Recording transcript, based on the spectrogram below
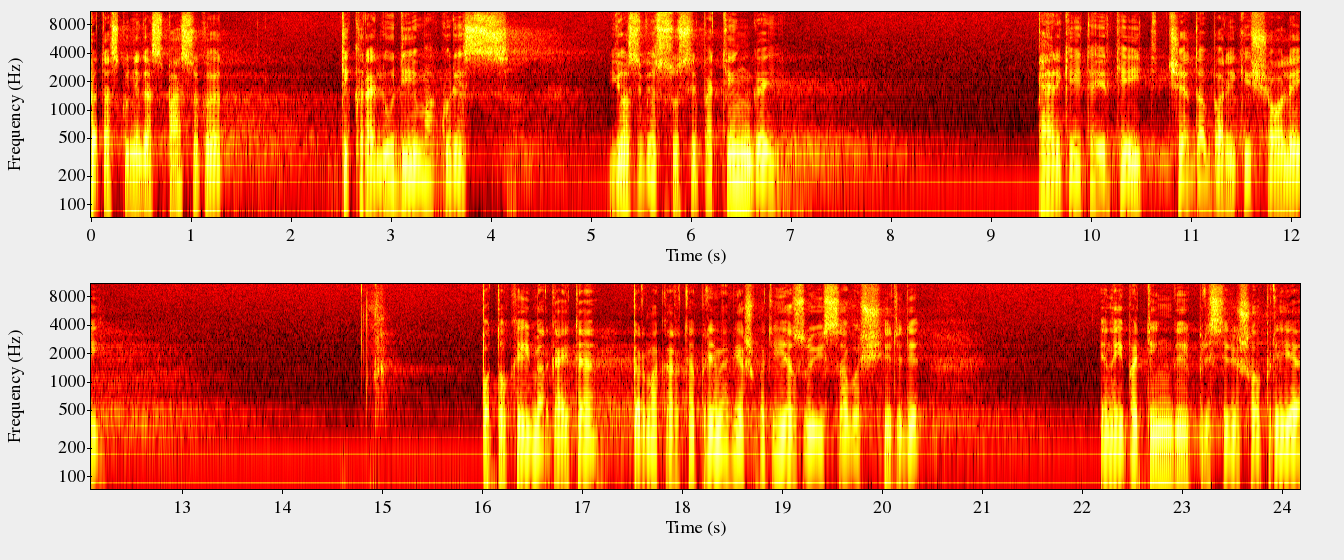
Bet tas kunigas pasakojo tikrą liūdėjimą, kuris juos visus ypatingai perkeitė ir keičia dabar iki šioliai. Po to, kai mergaitė pirmą kartą priėmė viešpatį Jėzų į savo širdį, jinai ypatingai prisirišo prie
